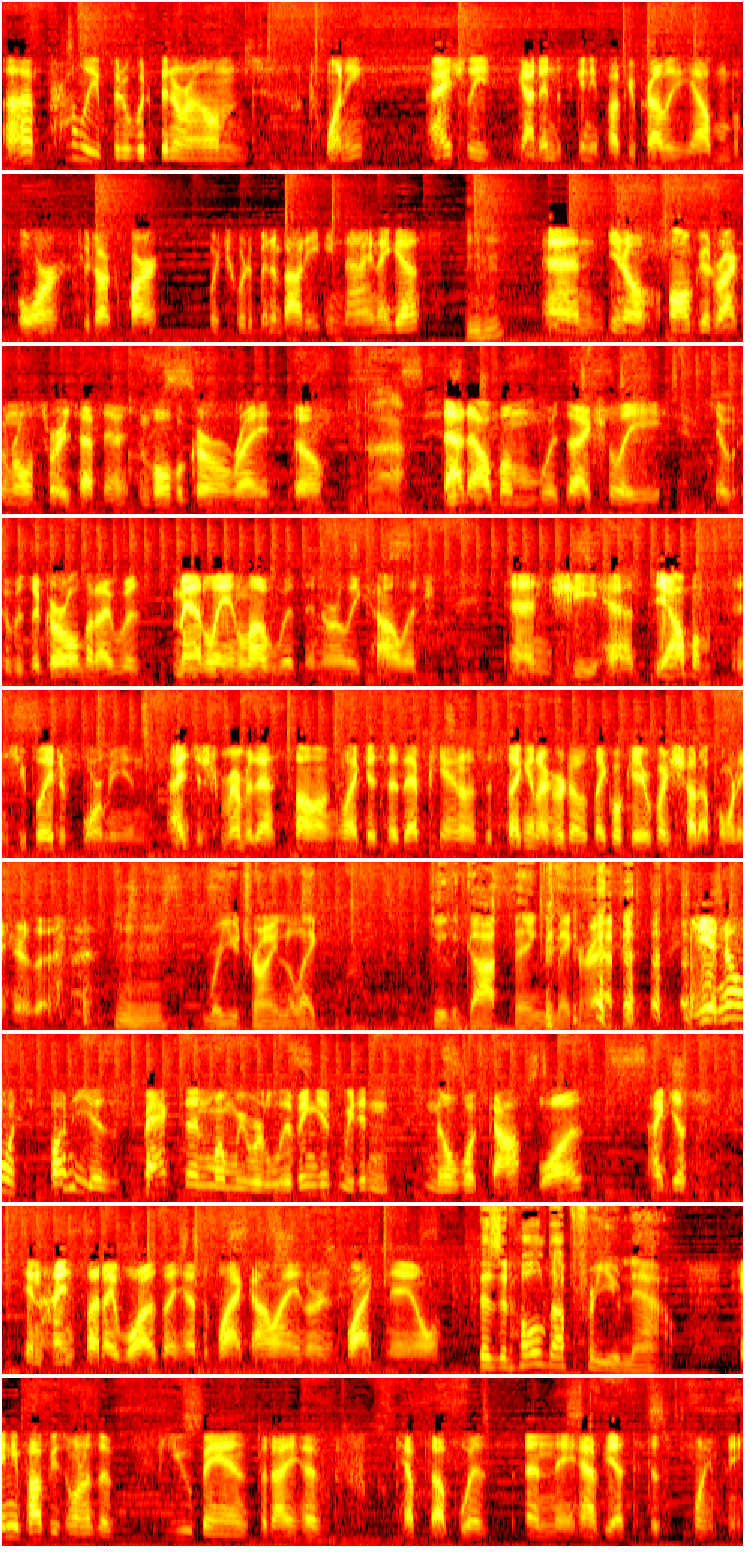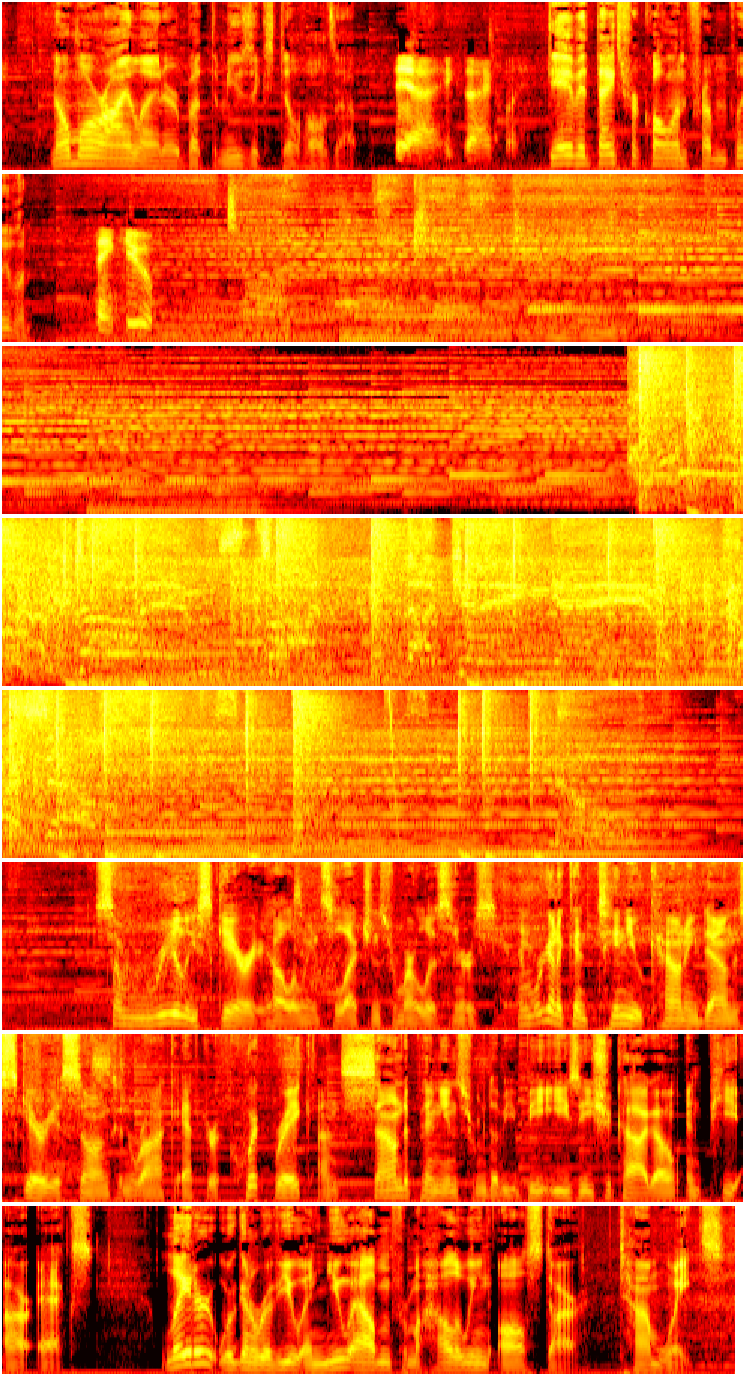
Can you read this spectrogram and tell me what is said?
Uh, probably, but it would have been around 20. I actually got into Skinny Puppy probably the album before Too Dark Park, which would have been about 89, I guess. Mm-hmm. And, you know, all good rock and roll stories have to involve a girl, right? So Ah. that album was actually, it, it was a girl that I was madly in love with in early college. And she had the album, and she played it for me. And I just remember that song, like I said, that piano. The second I heard it, I was like, okay, everybody shut up. I want to hear this. Were you trying to like do the goth thing to make her happy? You know what's funny is back then when we were living it, we didn't know what goth was. I guess in hindsight, I was. I had the black eyeliner and black nails. Does it hold up for you now? Skinny Puppy is one of the few bands that I have kept up with, and they have yet to disappoint me. No more eyeliner, but the music still holds up. Yeah, exactly. David, thanks for calling from Cleveland. Thank you. Some really scary Halloween selections from our listeners, and we're going to continue counting down the scariest songs in rock after a quick break on Sound Opinions from WBEZ Chicago and PRX. Later, we're going to review a new album from a Halloween all star, Tom Waits.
